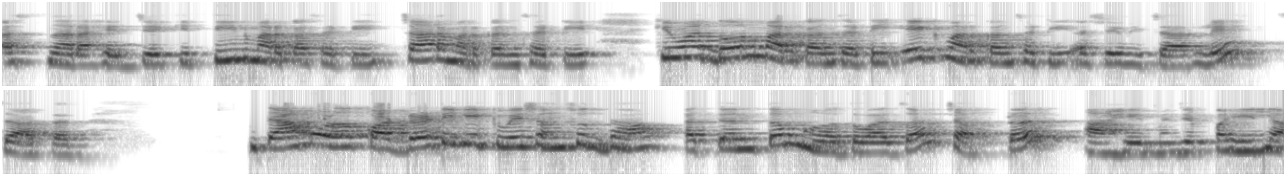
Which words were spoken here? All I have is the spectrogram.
असणार आहेत. जे की तीन मार्कासाठी चार मार्कांसाठी किंवा दोन मार्कांसाठी एक मार्कांसाठी असे विचारले जातात. त्यामुळं क्वाड्रॅटिक इक्वेशन सुद्धा अत्यंत महत्त्वाचा चॅप्टर आहे. म्हणजे पहिला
